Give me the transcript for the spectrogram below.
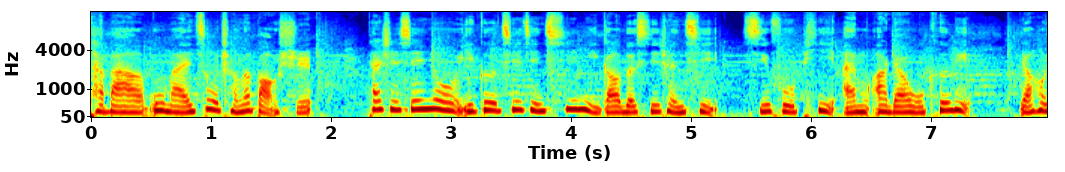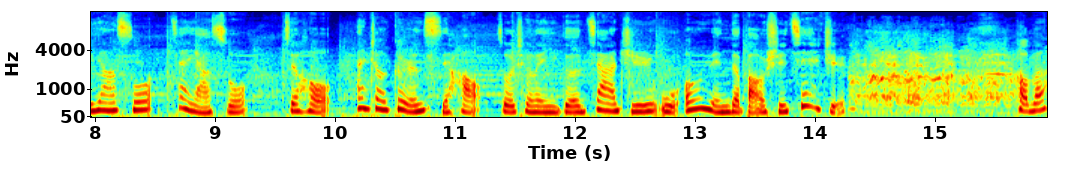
他把雾霾做成了宝石，他是先用一个接近七米高的吸尘器吸附 PM 二点五颗粒，然后压缩再压缩，最后按照个人喜好做成了一个价值五欧元的宝石戒指。好吧，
